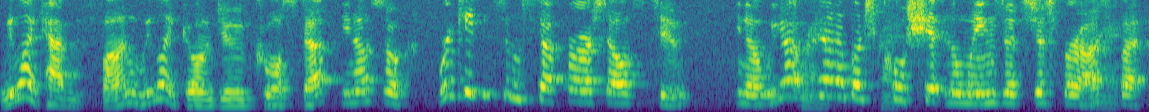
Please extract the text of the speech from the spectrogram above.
we like having fun we like going doing cool stuff you know so we're keeping some stuff for ourselves too you know we got right. we got a bunch of cool right. shit in the wings that's just for us right. but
